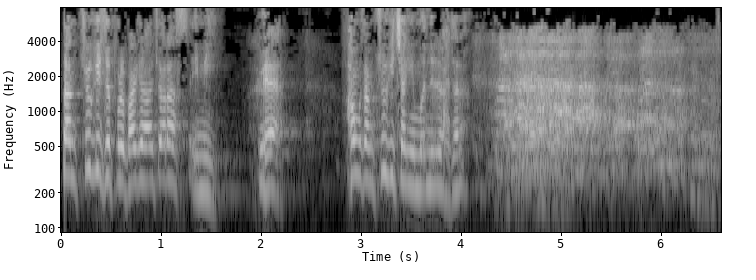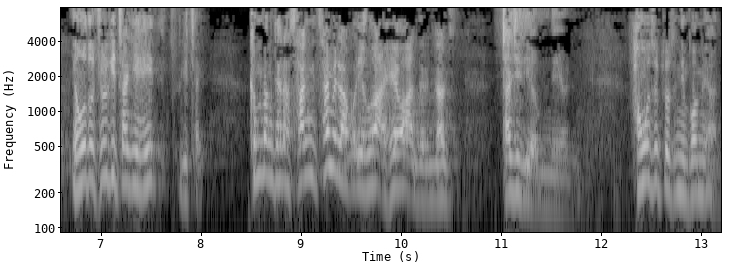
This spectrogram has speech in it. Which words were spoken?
난 줄기세포를 발견할 줄 알았어, 이미. 왜? 한국 사람 줄기차기 뭔 일을 하잖아. 영어도 줄기차기 해, 줄기차기. 금방 되나 3, 3일 하고 영어 해와 안 되는 난 자질이 없네요. 한국적 교수님 보면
